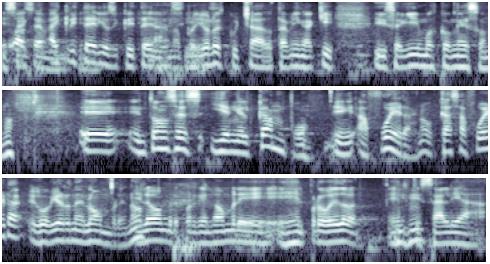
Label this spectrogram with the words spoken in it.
o sea, hay criterios y criterios, ¿no? Pero yo lo he escuchado también aquí y seguimos con eso, ¿no? Eh, entonces, y en el campo, eh, afuera, ¿no? Casa afuera, gobierna el hombre, ¿no? El hombre, porque el hombre es el proveedor, es el que sale a,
